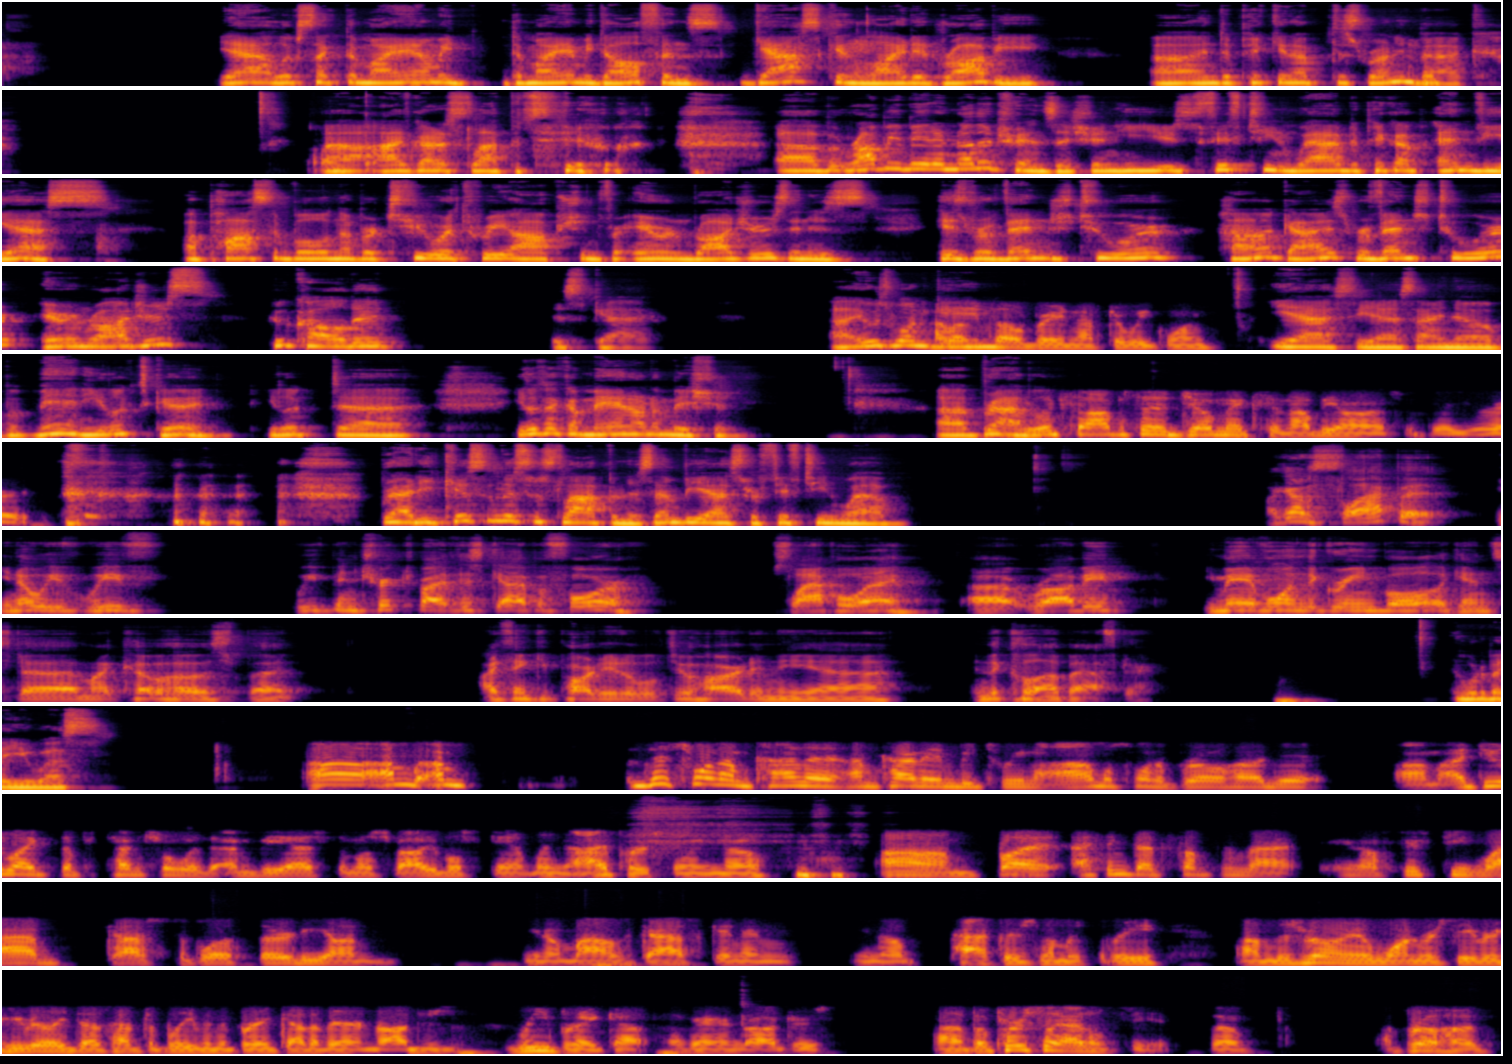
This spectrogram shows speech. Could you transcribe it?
Yeah, it looks like the Miami the Miami Dolphins Gaskin lighted Robbie uh, into picking up this running back. Uh, I've got to slap it too. Uh, but Robbie made another transition. He used 15 WAB to pick up MVS, a possible number two or three option for Aaron Rodgers in his his revenge tour. Huh, guys? Revenge tour? Aaron Rodgers? Who called it? This guy. Uh, it was one game. I love game. celebrating after week one. Yes, yes, I know. But man, he looked good. He looked uh he looked like a man on a mission. Uh Brad, He looks the opposite of Joe Mixon. I'll be honest with you. You're right. Brad, you kissing this or slapping this? MVS for 15 web. I got to slap it. You know, we've we've we've been tricked by this guy before. Slap away, uh, Robbie. You may have won the Green Bowl against uh, my co-host, but I think you partied a little too hard in the uh, in the club after. And what about you, Wes? Uh, I'm I'm this one. I'm kind of I'm kind of in between. I almost want to bro hug it. Um, I do like the potential with MVS, the most valuable scantling I personally know. um, but I think that's something that you know, 15 lab, gosh, to blow 30 on you know Myles Gaskin and you know Packers number three. Um, there's really only one receiver. He really does have to believe in the breakout of Aaron Rodgers, re-breakout of Aaron Rodgers. Uh, but personally, I don't see it. So, a bro hug.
